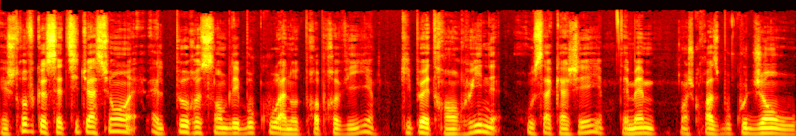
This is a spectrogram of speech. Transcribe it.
Et je trouve que cette situation, elle peut ressembler beaucoup à notre propre vie, qui peut être en ruine ou saccagée. Et même, moi, je croise beaucoup de gens où,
